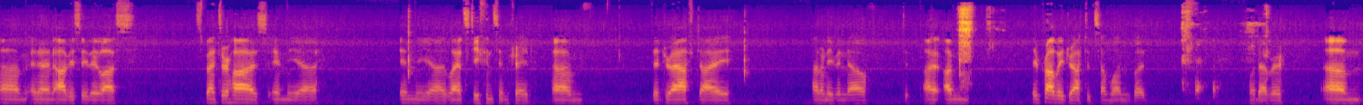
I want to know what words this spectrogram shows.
um, and then obviously they lost Spencer Hawes in the uh, in the uh, Lance Stephenson trade. Um, the draft, I I don't even know. I, I'm they probably drafted someone, but whatever. Um,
